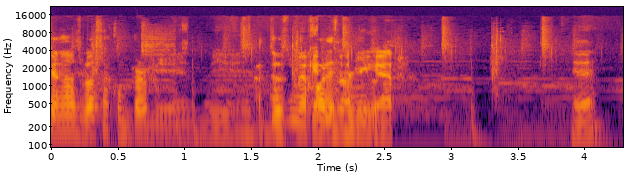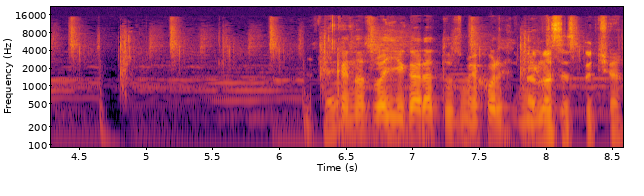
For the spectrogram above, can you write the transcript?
¿Qué nos vas a comprar? Bien, bien. A tus ¿Qué mejores nos va a amigos. llegar? ¿Eh? ¿Eh? ¿Qué nos va a llegar a tus mejores No amigos? los escucho.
